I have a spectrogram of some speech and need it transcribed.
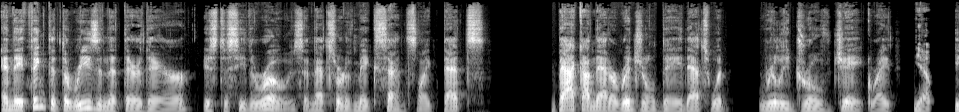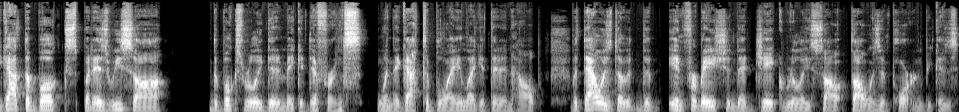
And they think that the reason that they're there is to see the rose. And that sort of makes sense. Like that's back on that original day, that's what really drove Jake, right? Yep. He got the books, but as we saw, the books really didn't make a difference when they got to Blaine, like it didn't help. But that was the the information that Jake really saw thought was important because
